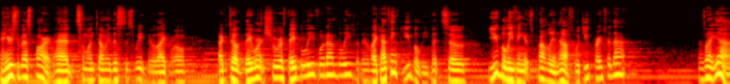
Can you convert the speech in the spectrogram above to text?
And here's the best part. I had someone tell me this this week. They're like, well, I could tell they weren't sure if they believe what I believe, but they're like, I think you believe it. So you believing it's probably enough. Would you pray for that? I was like, yeah.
